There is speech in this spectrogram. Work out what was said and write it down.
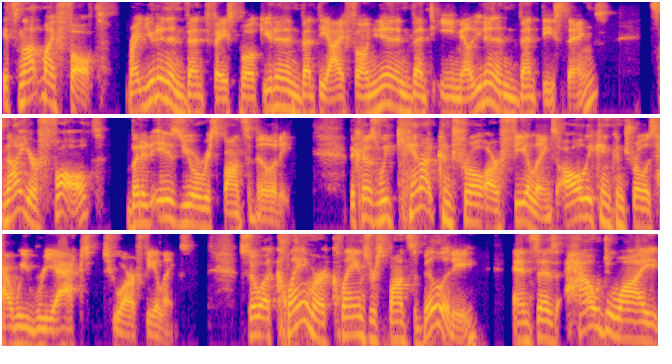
it's not my fault, right? You didn't invent Facebook, you didn't invent the iPhone, you didn't invent email, you didn't invent these things. It's not your fault, but it is your responsibility. Because we cannot control our feelings. All we can control is how we react to our feelings. So a claimer claims responsibility and says, How do I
